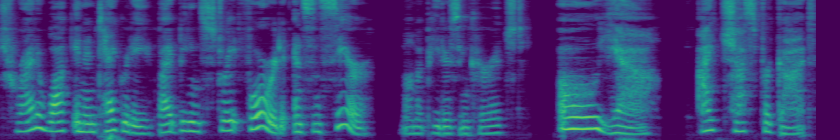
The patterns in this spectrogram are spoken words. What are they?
Try to walk in integrity by being straightforward and sincere, Mama Peters encouraged. Oh, yeah. I just forgot.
